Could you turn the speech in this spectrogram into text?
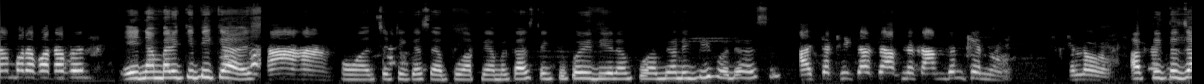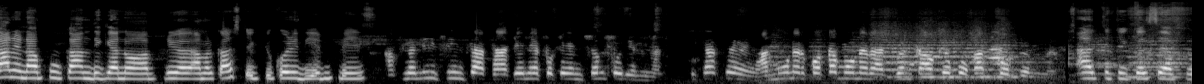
নম্বরে পাঠাবেন। এই নাম্বারে কি বিকাশ? হ্যাঁ হ্যাঁ। ও আচ্ছা ঠিক আছে আপু আপনি আমার কাজটা একটু করে দিয়ে আপু আমি অনেক বিপদে আছি। আচ্ছা ঠিক আছে আপনি কামবেন কেন? আপনি তো জানেন আপু কান্দি কেন? আপনি আমার কাজটা একটু করে দিয়েন প্লিজ আপনি নিশ্চিন্তা থাকেন এত টেনশন করেন না ঠিক আছে? আর মনের কথা মনে রাখবেন কাউকে প্রকাশ করবেন না। আচ্ছা ঠিক আছে আপু।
